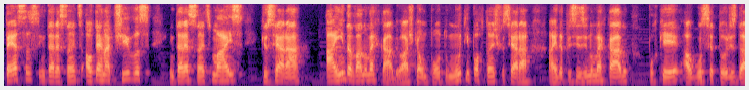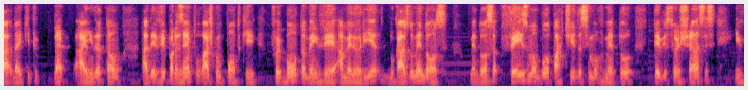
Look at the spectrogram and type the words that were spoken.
peças interessantes, alternativas interessantes, mas que o Ceará ainda vá no mercado. Eu acho que é um ponto muito importante que o Ceará ainda precisa ir no mercado, porque alguns setores da, da equipe né, ainda estão a dever. Por exemplo, acho que um ponto que foi bom também ver a melhoria do caso do Mendonça. Mendonça fez uma boa partida, se movimentou, teve suas chances e,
